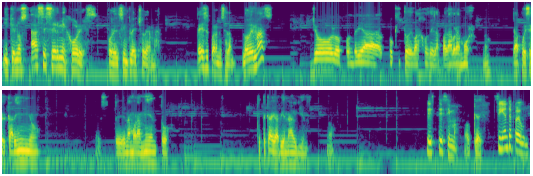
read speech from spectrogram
y que nos hace ser mejores por el simple hecho de amar. Ese para mí es el amor. Lo demás, yo lo pondría poquito debajo de la palabra amor, ¿no? Ya puede ser cariño, este, enamoramiento, que te caiga bien alguien. Listísimo. Ok, Siguiente pregunta.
